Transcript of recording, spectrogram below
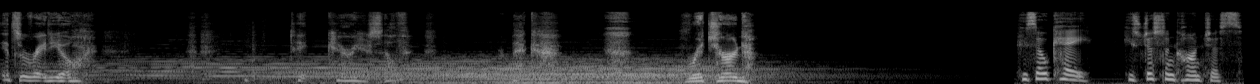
It's a radio. Take care of yourself, Rebecca. Richard! He's okay. He's just unconscious.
